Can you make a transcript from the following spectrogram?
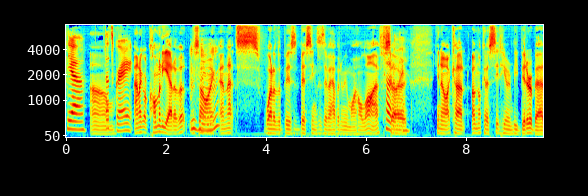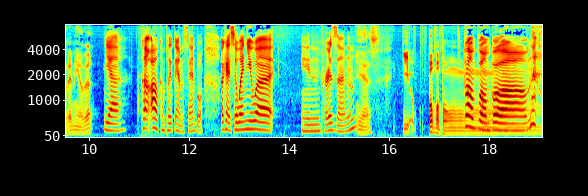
Yeah, Um, that's great. And I got comedy out of it. and So I, Mhm. and that's one of the best best things that's ever happened to me in my whole life. So, Totally. you know, I can't. I'm not going to sit here and be bitter about any of it. Yeah. Oh, completely understandable. Okay, so when you were in prison, Yes. Yo. Boom, boom, boom. Boom, boom, boom.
